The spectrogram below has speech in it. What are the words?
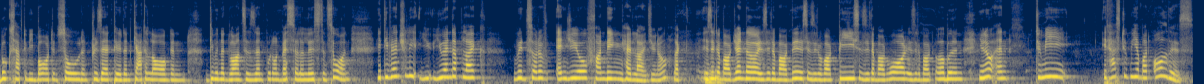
books have to be bought and sold and presented and cataloged and given advances and put on bestseller lists and so on, it eventually, you, you end up like with sort of NGO funding headlines, you know? Like, is it mm. about gender? Is it about this? Is it about peace? Is it about war? Is it about urban? You know, and to me, it has to be about all this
